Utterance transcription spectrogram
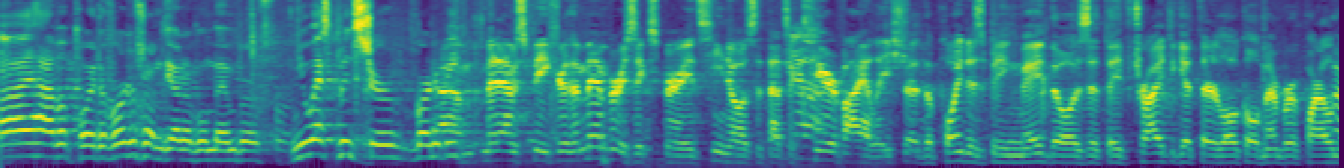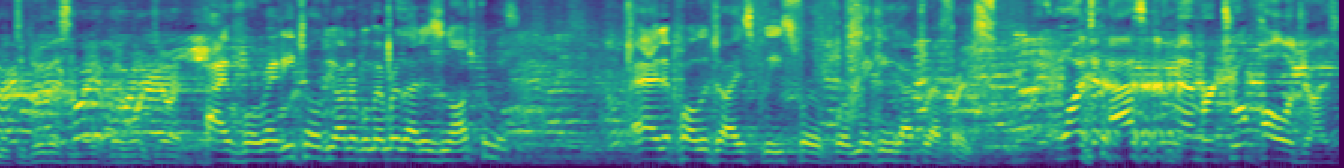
I have a point of order from the honourable member New Westminster, Burnaby. Um, Madam Speaker, the member's experience, he knows that that's a clear violation. The, the, point is being made, though, is that they've tried to get their local member of parliament to do this, and they, they won't do it. I've already told the honourable member that is not permissible. And apologize, please, for, for making that reference. I want to ask the member to apologize.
